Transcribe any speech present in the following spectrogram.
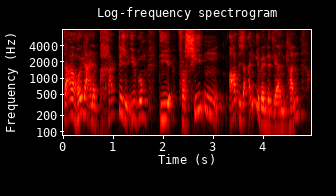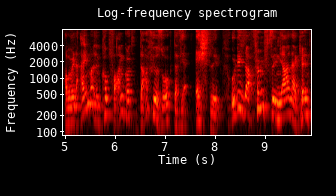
Daher heute eine praktische Übung die verschiedenartig angewendet werden kann, aber wenn einmal im Kopf verankert dafür sorgt dass ihr echt lebt und nicht nach 15 Jahren erkennt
